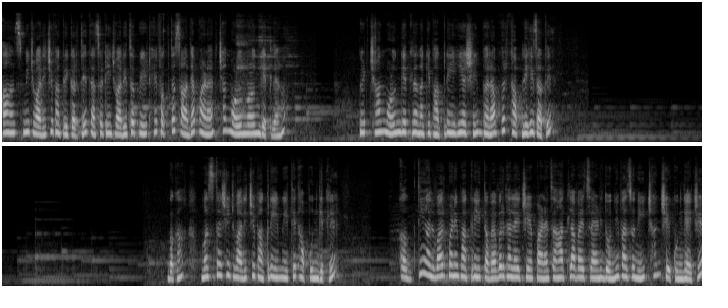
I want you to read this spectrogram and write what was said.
आज मी ज्वारीची भाकरी करते त्यासाठी ज्वारीचं पीठ हे फक्त साध्या पाण्यात छान मळून मळून घेतलं आहे हां. पीठ छान मळून घेतलं ना की भाकरी ही अशी भराभर थापलीही जाते. बघा मस्त अशी ज्वारीची भाकरी मी इथे थापून घेतली. अगदी अलवारपणे भाकरी तव्यावर घालायची आहे पाण्याचा हात लावायचा आहे आणि दोन्ही बाजूनी छान शेकून घ्यायची.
